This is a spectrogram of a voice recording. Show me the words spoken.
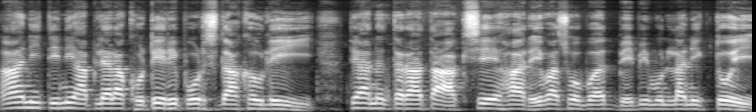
आणि तिने आपल्याला खोटे रिपोर्ट्स दाखवले. त्यानंतर आता अक्षय हा रेवासोबत बेबी मुनला निघतोय.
